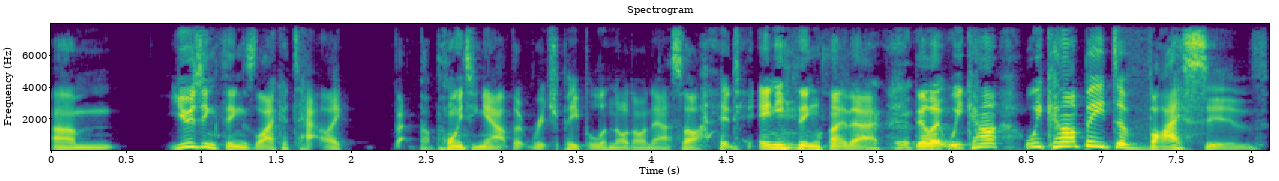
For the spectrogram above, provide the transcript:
um, using things like atta- like pointing out that rich people are not on our side, anything like that. They're like, we can't we can't be divisive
